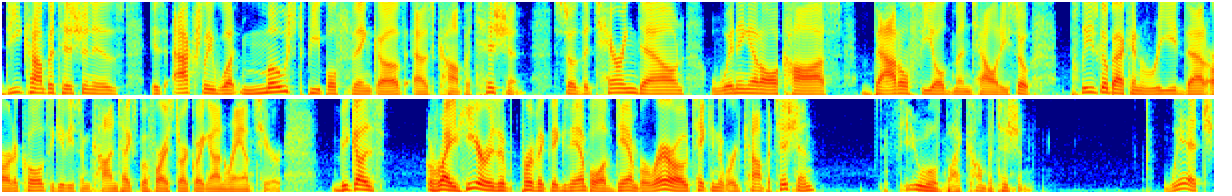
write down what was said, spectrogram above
Decompetition is is actually what most people think of as competition. So the tearing down, winning at all costs, battlefield mentality. So please go back and read that article to give you some context before I start going on rants here, because right here is a perfect example of Dan Barreiro taking the word competition, fueled by competition which,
